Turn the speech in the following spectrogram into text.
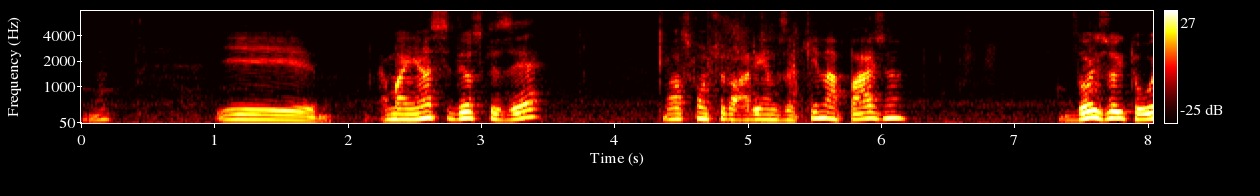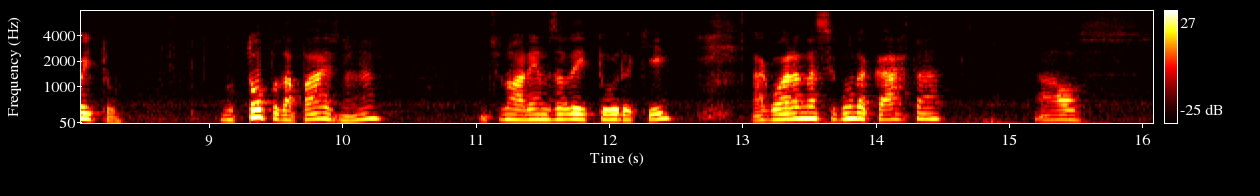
Né? E amanhã, se Deus quiser, nós continuaremos aqui na página 288, no topo da página, né? Continuaremos a leitura aqui. Agora na segunda carta aos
